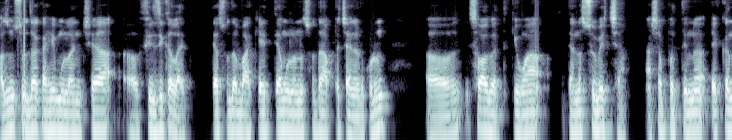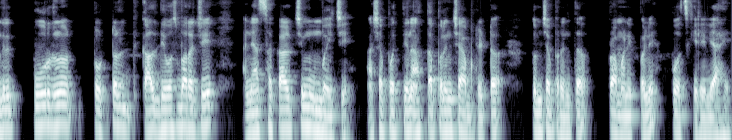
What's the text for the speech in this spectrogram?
अजून सुद्धा काही मुलांच्या फिजिकल आहेत त्या सुद्धा बाकी आहेत. त्या मुलांना सुद्धा आपल्या चॅनलकडून स्वागत किंवा त्यांना शुभेच्छा. अशा पद्धतीनं एकंदरीत पूर्ण टोटल काल दिवसभराची आणि आज सकाळची मुंबईची अशा पद्धतीनं आत्तापर्यंतची अपडेट तुमच्यापर्यंत प्रामाणिकपणे पोच केलेली आहे.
